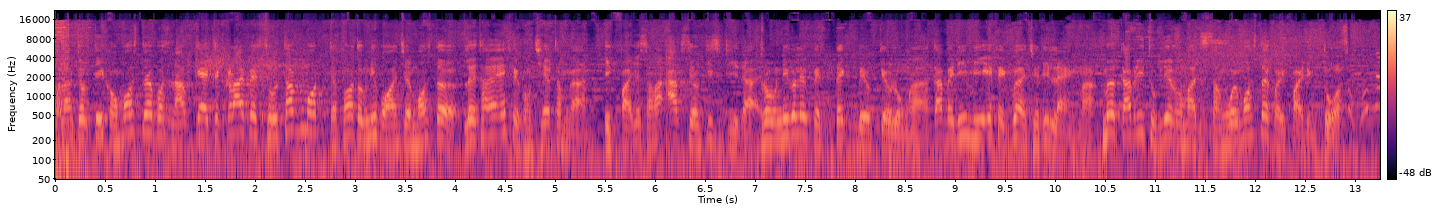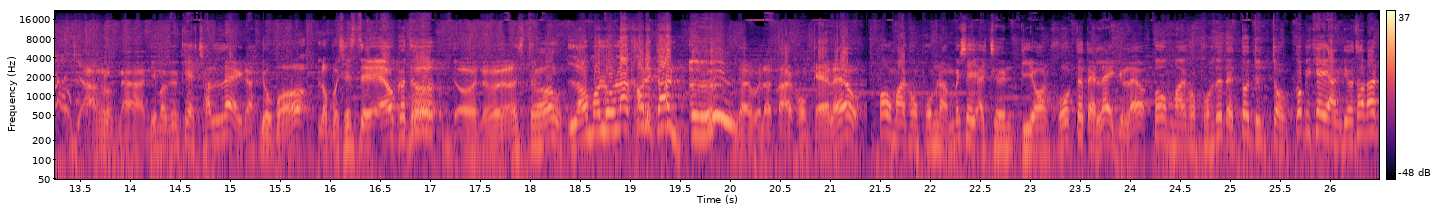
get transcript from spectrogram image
พลังโจมตีของมอนสเตอร์บนสนามแกจะกลายเป็นศูนย์ทั้งหมด แต่เพราะตรงนี้ผมอัญเชิญมอนสเตอร์ เลยทำให้เอฟเฟกต์ของเชฟทำงาน อีกฝ่ายจะสามารถอัพเซลกิสกิได้ ตรงนี้ก็เรียกเป็นสเต็กเบลเกลลงมา การ์ดใบนี้มีเอฟเฟกต์เพื่ออัญเชิญที่แรงมาก เมื่อการ์ดใบนี้ถูกเรียกลงมาจะสังเวยมอนสเตอร์ของอีกฝ่ายหนึ่งตัว ยังหรอกนะนี่มันก็แค่ชั้นแรกนะเดี๋ยวบอเราไปใช้เซลกันเถอะได้เลยอัสเทลเรามารวมร่าเขาด้วยกันเออได้เวลาตายของแกแล้ว เป้าหมายของผมน่ะไม่ใช่อัญเชิญบิออนโฮปตั้งแต่แรกอยู่แล้วเป้าหมายของผมตั้งแต่ต้นจนจบก็มีแค่อย่างเดียวเท่านั้น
